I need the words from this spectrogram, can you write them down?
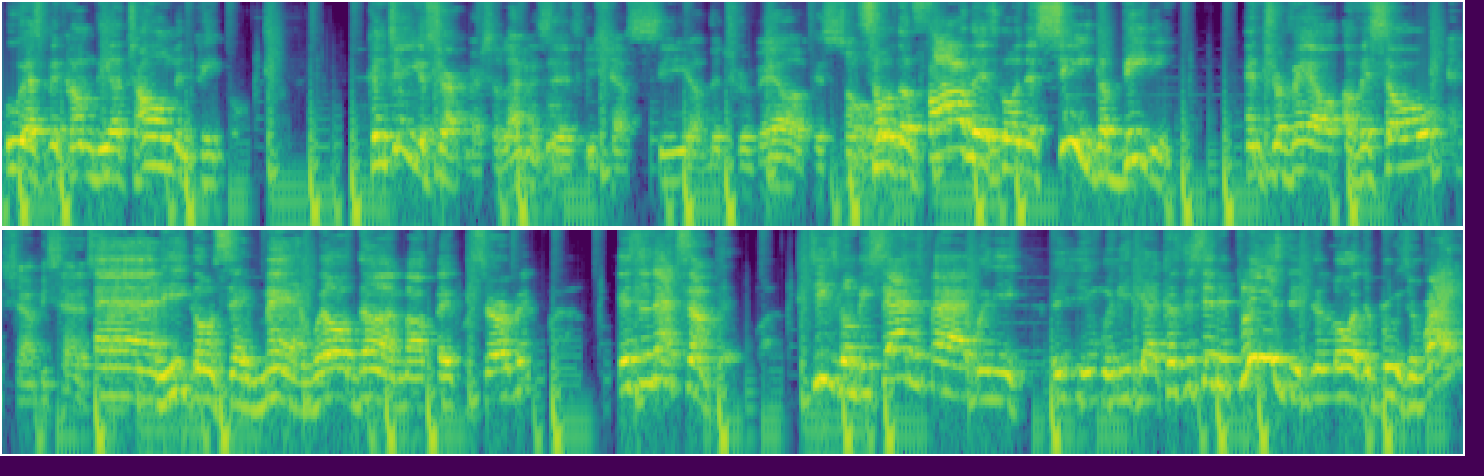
who has become the atonement people. Continue, sir. Verse 11 says, He shall see of the travail of his soul So the Father is going to see the beating and travail of his soul, and shall be satisfied. and he gonna say, "Man, well done, my faithful servant." Isn't that something? He's gonna be satisfied when he when he got because said it pleased the Lord to bruise him, right?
